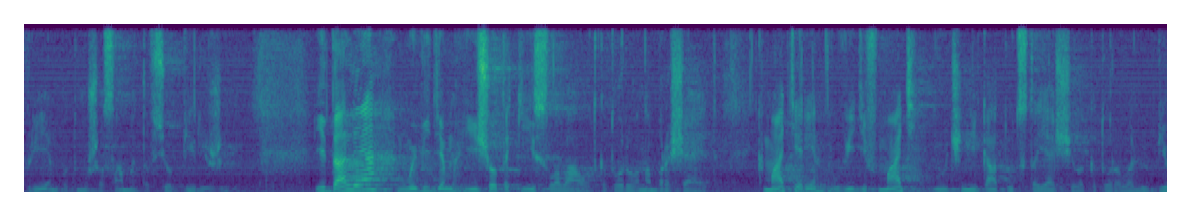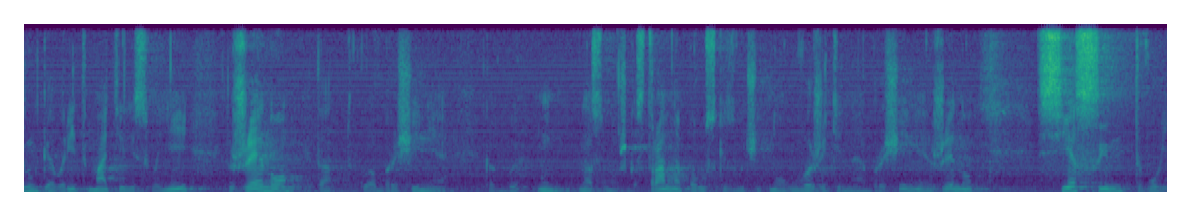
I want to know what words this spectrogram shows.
евреям, потому что сам это все пережил. И далее мы видим еще такие слова, вот, которые он обращает матери, увидев мать и ученика тут стоящего, которого любил, говорит матери своей, Жено, это такое обращение, как бы, ну, у нас немножко странно по-русски звучит, но уважительное обращение, Жену, «Се сын твой».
